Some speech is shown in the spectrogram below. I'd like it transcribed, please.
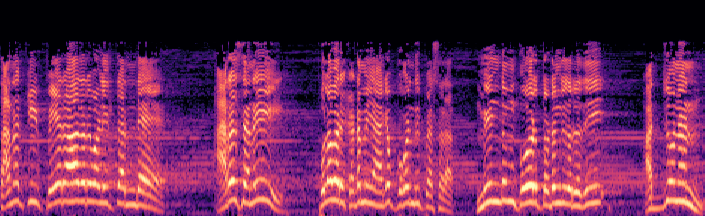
தனக்கு பேராதரவு அளித்த அந்த அரசனை புலவர் கடமையாக புகழ்ந்து பேசுறார். மீண்டும் போர் தொடங்குகிறது. அர்ஜுனன்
